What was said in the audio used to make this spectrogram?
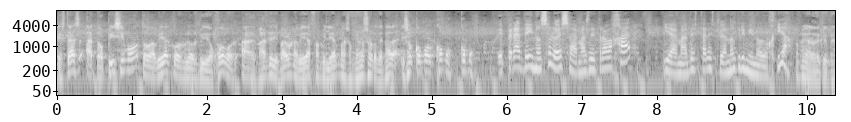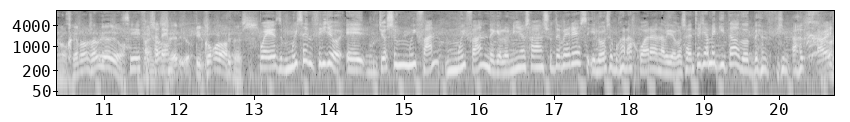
estás a topísimo todavía con los videojuegos. Además de llevar una vida familiar más o menos ordenada. ¿Eso cómo, cómo, cómo? Espérate, y no solo eso, además de trabajar y además de estar estudiando criminología. No, mira, de criminología no lo sabía yo. Sí, Ah, fíjate. ¿En serio? ¿Y cómo lo haces? Pues muy sencillo. eh, yo soy muy fan, muy fan de que los niños hagan sus deberes y luego se pongan a jugar en la videoconsola. Entonces ya me he quitado dos de encima, ¿sabes?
